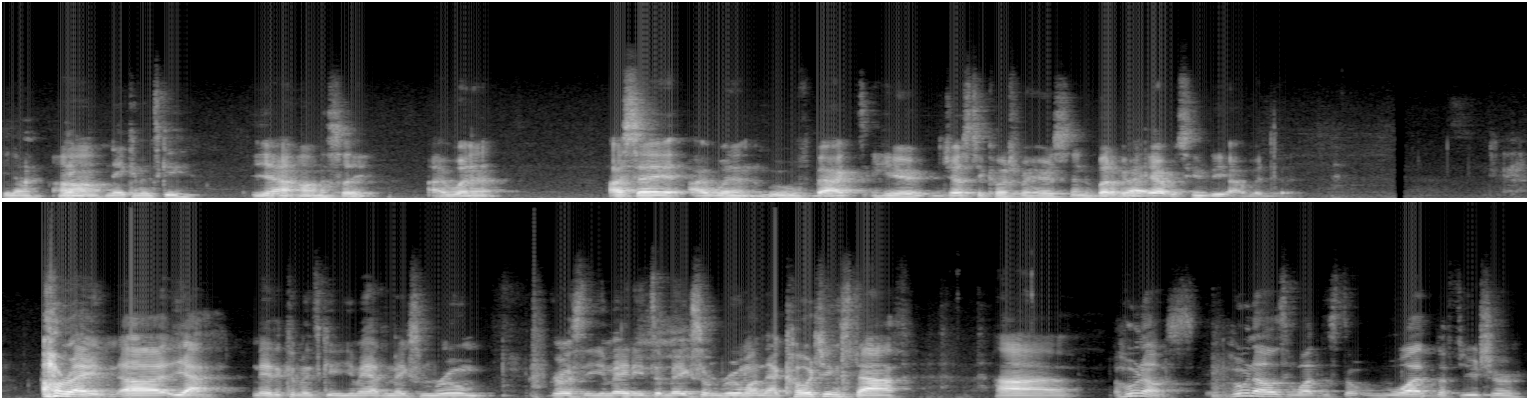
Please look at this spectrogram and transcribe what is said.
you know Nate, Uh-huh. Nate Kaminsky? Yeah, honestly, I wouldn't. I say I wouldn't move back here just to coach for Harrison, but if I got Right. the opportunity, I would do it. All right. Uh, yeah, Nathan Kaminsky, you may have to make some room. Grossi, you may need to make some room on that coaching staff. Uh, who knows? Who knows what the what the future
